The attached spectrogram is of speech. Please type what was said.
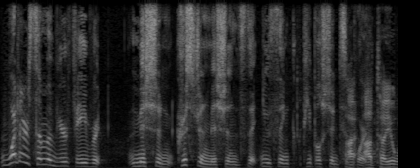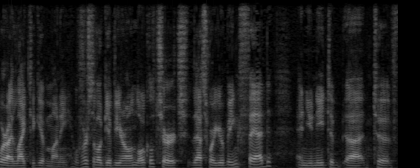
what are some of your favorite mission Christian missions that you think people should support? I'll tell you where I like to give money. Well, first of all, give to your own local church. That's where you're being fed, and you need to uh, to f-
